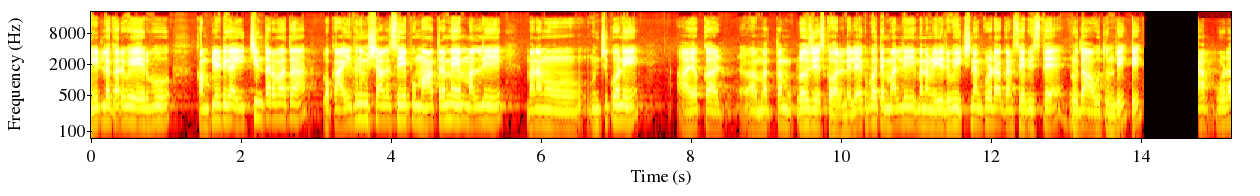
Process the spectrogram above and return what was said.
నీటిలో కరిగే ఎరువు కంప్లీట్గా ఇచ్చిన తర్వాత ఒక ఐదు నిమిషాల సేపు మాత్రమే మళ్ళీ మనము ఉంచుకొని ఆ యొక్క మొత్తం క్లోజ్ చేసుకోవాలండి. లేకపోతే మళ్ళీ మనం ఎరువు ఇచ్చినాక కూడా గంట సేపు ఇస్తే వృధా అవుతుంది. మ్యాప్ కూడా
